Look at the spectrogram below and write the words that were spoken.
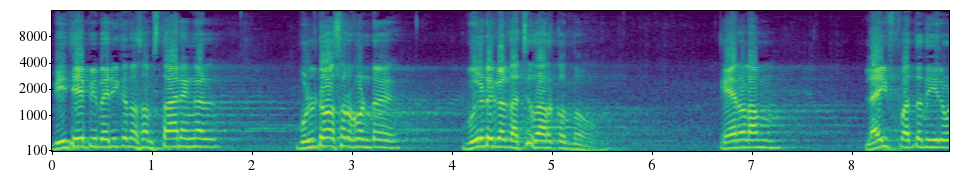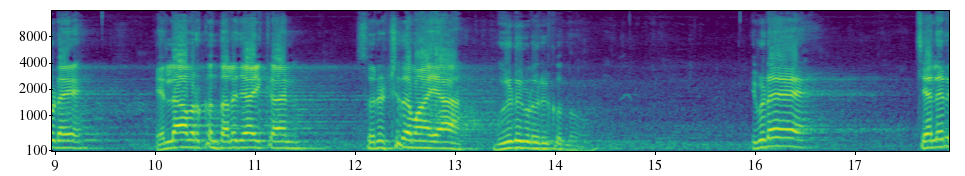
ബി ജെ പി ഭരിക്കുന്ന സംസ്ഥാനങ്ങൾ ബുൾഡോസർ കൊണ്ട് വീടുകൾ തച്ചു തകർക്കുന്നു കേരളം ലൈഫ് പദ്ധതിയിലൂടെ എല്ലാവർക്കും തലചായ്ക്കാൻ സുരക്ഷിതമായ വീടുകൾ ഒരുക്കുന്നു. ഇവിടെ ചിലർ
